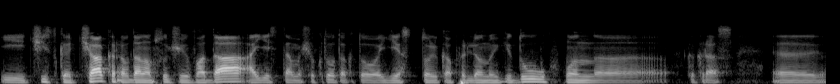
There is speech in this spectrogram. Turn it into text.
и чистка чакр, в данном случае вода, а есть там еще кто-то, кто ест только определенную еду, он э, как раз э,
